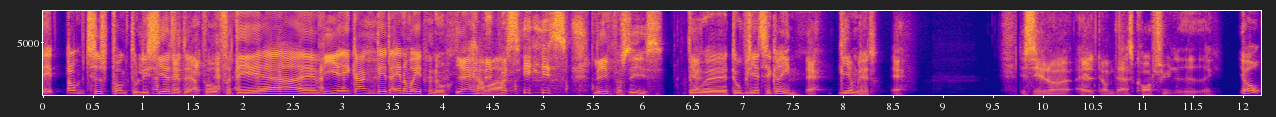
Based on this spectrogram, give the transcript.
er et dumt tidspunkt, du lige siger det der på, for det er, øh, vi er i gang, det er dag nummer et nu, Ja, kammerat. lige præcis. Lige præcis. Du, ja. øh, du bliver til grin, ja. lige om lidt. Ja. Det siger noget alt om deres kortsynlighed, ikke? Jo.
